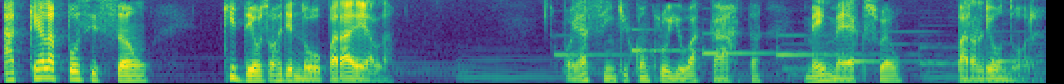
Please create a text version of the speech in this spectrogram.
aquela posição que Deus ordenou para ela. Foi assim que concluiu a carta May Maxwell para Leonora.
